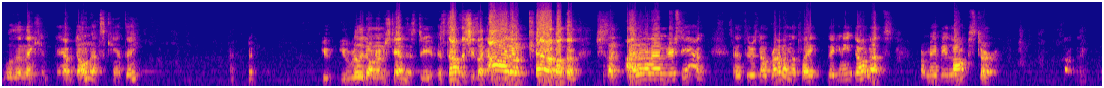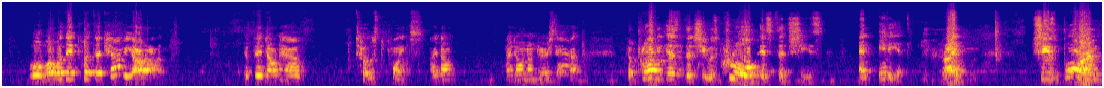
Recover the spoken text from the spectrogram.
Well, then they can have donuts, can't they? You, you really don't understand this, do you? It's not that she's like, oh, I don't care about them. She's like, I don't understand. If there's no bread on the plate, they can eat donuts or maybe lobster. Well, what would they put their caviar on if they don't have toast points? I don't, I don't understand. The problem isn't that she was cruel; it's that she's an idiot, right? She's born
